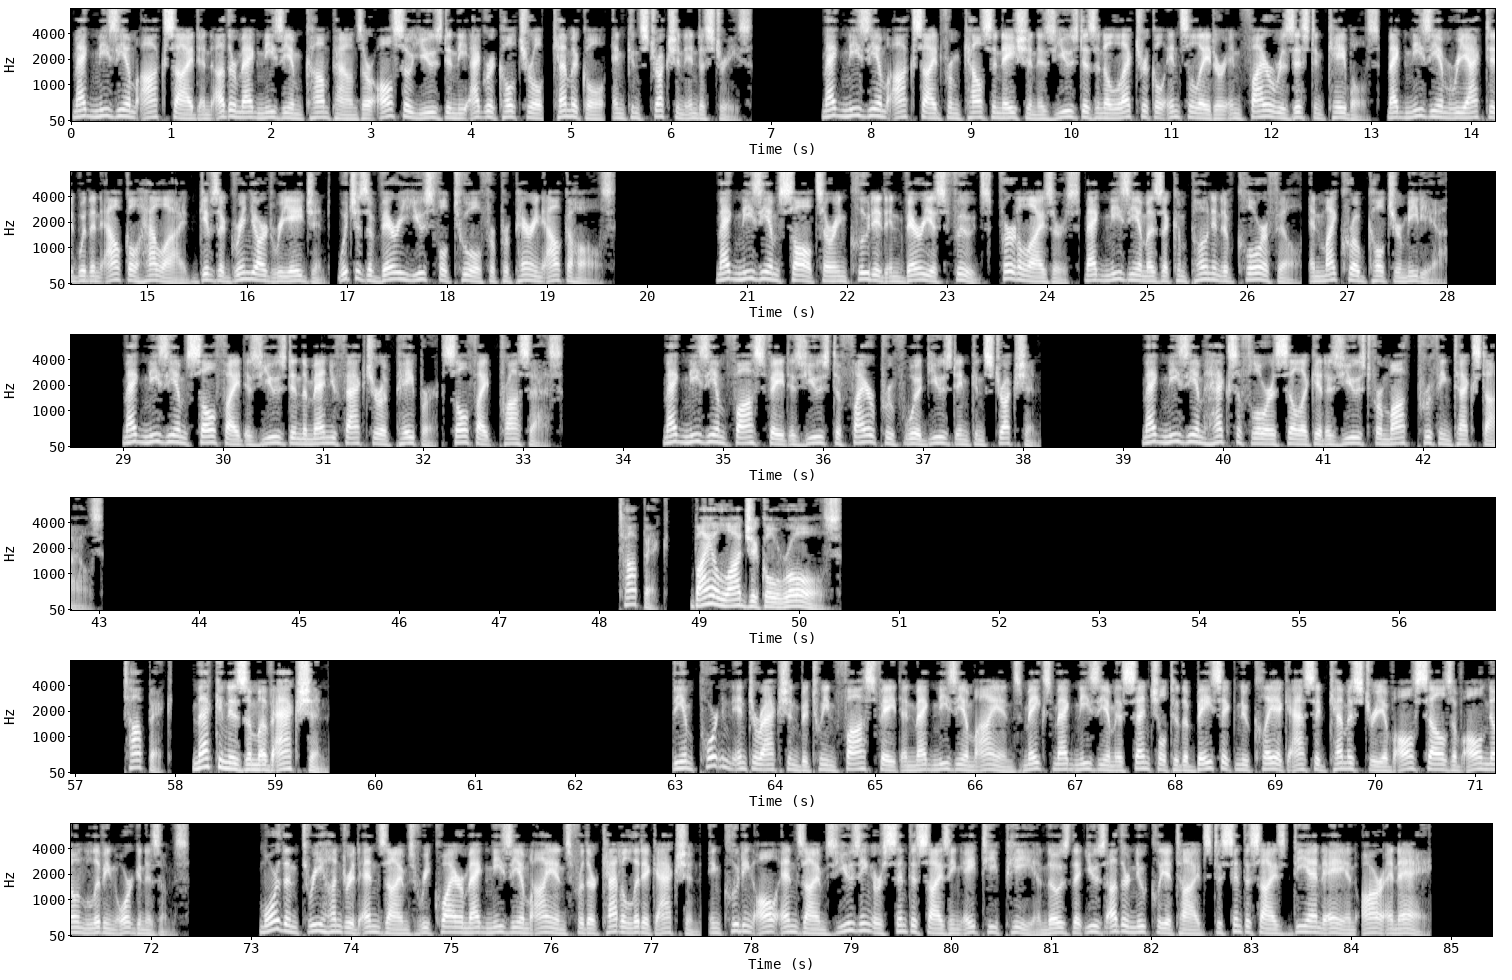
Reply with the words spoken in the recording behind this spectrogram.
Magnesium oxide and other magnesium compounds are also used in the agricultural, chemical, and construction industries. Magnesium oxide from calcination is used as an electrical insulator in fire-resistant cables. Magnesium reacted with an alkyl halide gives a Grignard reagent, which is a very useful tool for preparing alcohols. Magnesium salts are included in various foods, fertilizers magnesium is a component of chlorophyll, and microbe culture media. Magnesium sulfite is used in the manufacture of paper sulfite process. Magnesium phosphate is used to fireproof wood used in construction. Magnesium hexafluorosilicate is used for moth-proofing textiles. Biological roles Mechanism of action The important interaction between phosphate and magnesium ions makes magnesium essential to the basic nucleic acid chemistry of all cells of all known living organisms. More than 300 enzymes require magnesium ions for their catalytic action, including all enzymes using or synthesizing ATP and those that use other nucleotides to synthesize DNA and RNA.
